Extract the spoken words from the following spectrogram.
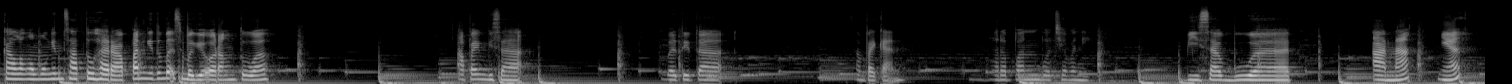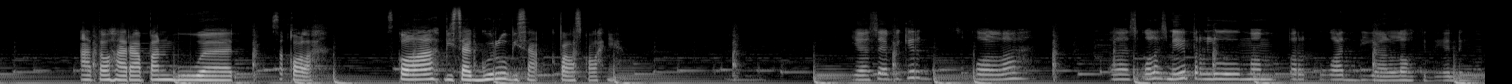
kalau ngomongin satu harapan gitu Mbak sebagai orang tua apa yang bisa Mbak Tita sampaikan? Hmm, Harapan buat siapa nih? Bisa buat anaknya atau harapan buat sekolah? Sekolah bisa guru, bisa kepala sekolahnya. Ya saya pikir sekolah eh, sekolah sebenarnya perlu memperkuat dialog gitu ya dengan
